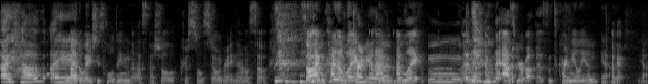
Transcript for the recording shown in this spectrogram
I have. I. By the way, she's holding a special crystal stone right now, so so I'm kind of like carnelian. I'm, I'm like mm, I'm, I'm going to ask her about this. It's carnelian. Yeah. Okay. Yeah.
